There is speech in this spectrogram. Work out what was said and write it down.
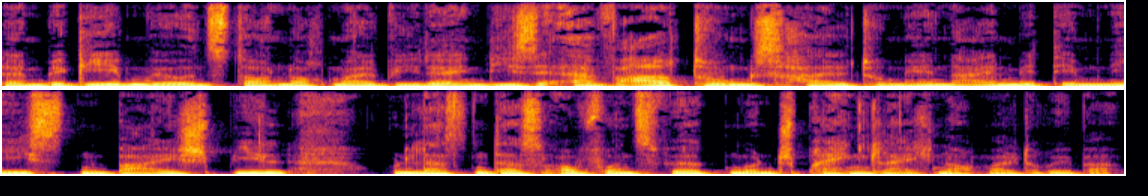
dann begeben wir uns doch noch mal wieder in diese Erwartungshaltung hinein mit dem nächsten Beispiel und lassen das auf uns wirken und sprechen gleich noch mal drüber.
